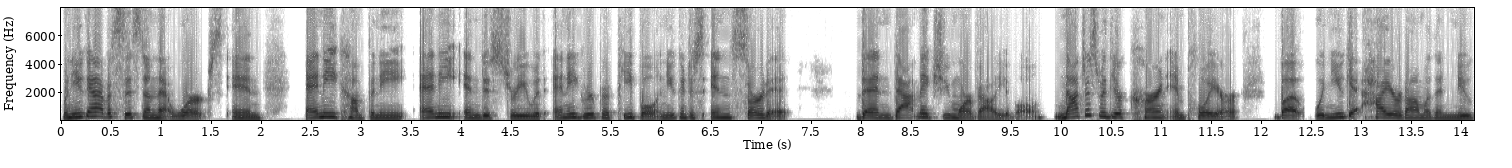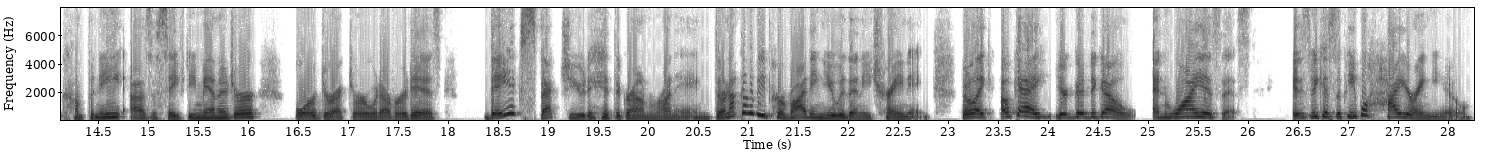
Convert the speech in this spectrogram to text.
when you can have a system that works in any company, any industry with any group of people, and you can just insert it then that makes you more valuable, not just with your current employer, but when you get hired on with a new company as a safety manager or director or whatever it is, they expect you to hit the ground running. They're not going to be providing you with any training. They're like, okay, you're good to go. And why is this? It is because the people hiring you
